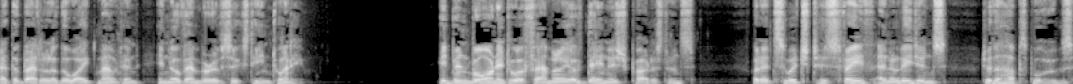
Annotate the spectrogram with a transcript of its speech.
at the Battle of the White Mountain in November of 1620. He'd been born into a family of Danish Protestants, but had switched his faith and allegiance to the Habsburgs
